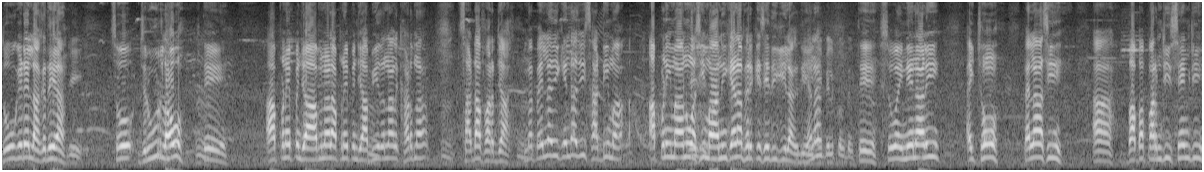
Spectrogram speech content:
ਦੋ ਗੇੜੇ ਲੱਗਦੇ ਆ ਜੀ ਸੋ ਜਰੂਰ ਲਾਓ ਤੇ ਆਪਣੇ ਪੰਜਾਬ ਨਾਲ ਆਪਣੇ ਪੰਜਾਬੀਅਤ ਨਾਲ ਖੜਨਾ ਸਾਡਾ ਫਰਜ਼ ਆ। ਮੈਂ ਪਹਿਲਾਂ ਵੀ ਕਹਿੰਦਾ ਸੀ ਸਾਡੀ ਮਾਂ ਆਪਣੀ ਮਾਂ ਨੂੰ ਅਸੀਂ ਮਾਂ ਨਹੀਂ ਕਹਿਣਾ ਫਿਰ ਕਿਸੇ ਦੀ ਕੀ ਲੱਗਦੀ ਹੈ ਨਾ? ਬਿਲਕੁਲ, ਬਿਲਕੁਲ। ਤੇ ਸੋ ਇੰਨੇ ਨਾਲ ਹੀ ਇੱਥੋਂ ਪਹਿਲਾਂ ਅਸੀਂ ਆ, ਬਾਬਾ ਪਰਮਜੀਤ ਸਿੰਘ ਜੀ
